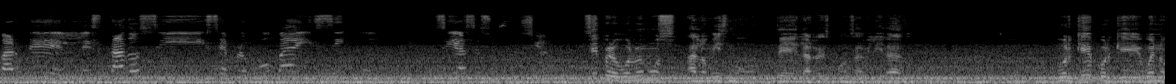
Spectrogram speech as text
parte el Estado sí se preocupa y sí, sí hace su función. Sí, pero volvemos a lo mismo de la responsabilidad. ¿Por qué? Porque, bueno,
